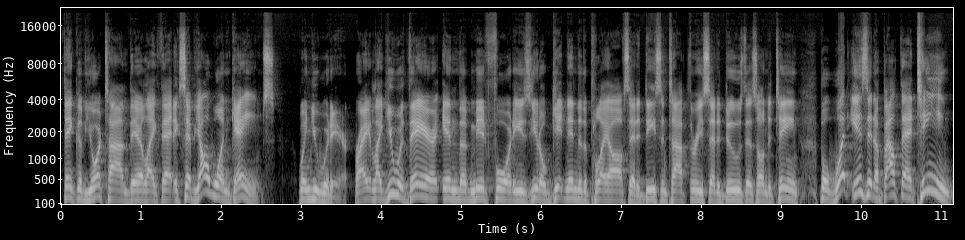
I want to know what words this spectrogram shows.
think of your time there like that, except y'all won games when you were there, right? Like you were there in the mid 40s, you know, getting into the playoffs at a decent top three set of dudes that's on the team. But what is it about that team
